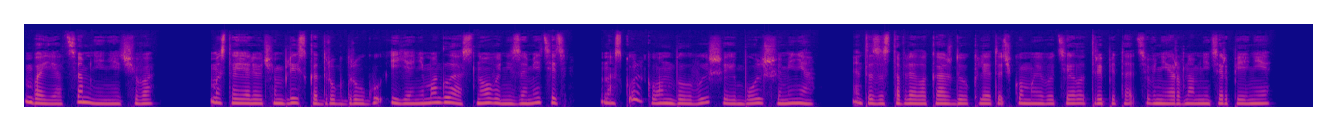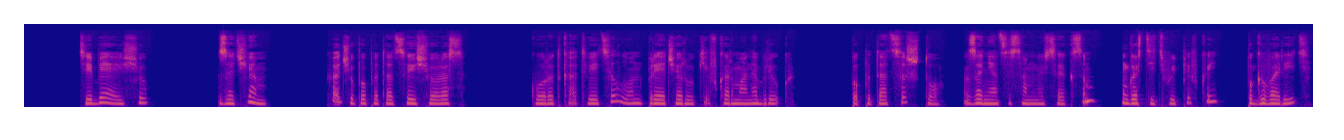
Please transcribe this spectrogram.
бояться мне нечего. Мы стояли очень близко друг к другу, и я не могла снова не заметить, насколько он был выше и больше меня. Это заставляло каждую клеточку моего тела трепетать в нервном нетерпении. «Тебя ищу». «Зачем?» «Хочу попытаться еще раз». Коротко ответил он, пряча руки в карманы брюк. «Попытаться что? Заняться со мной сексом? Угостить выпивкой? Поговорить?»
